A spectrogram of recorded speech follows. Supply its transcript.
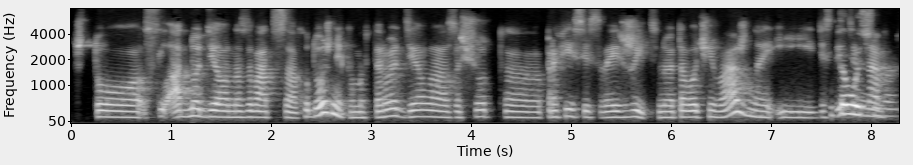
что одно дело называться художником, и второе дело за счет э, профессии своей жить. Но это очень важно, и действительно,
